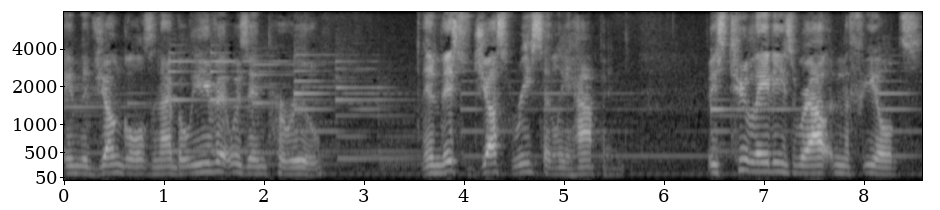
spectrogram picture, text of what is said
in the jungles, and I believe it was in Peru. And this just recently happened. These two ladies were out in the fields,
